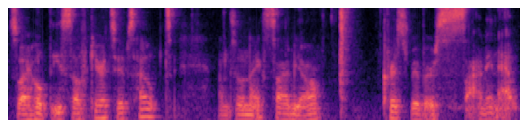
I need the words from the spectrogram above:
So I hope these self care tips helped. Until next time, y'all. Chris Rivers signing out.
